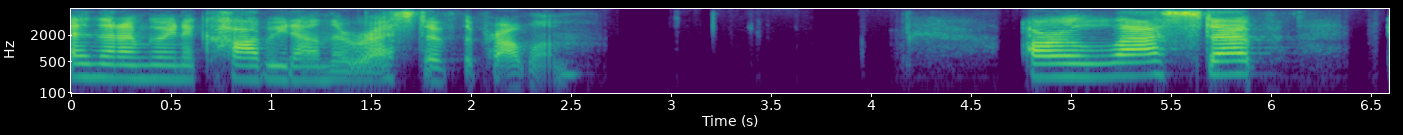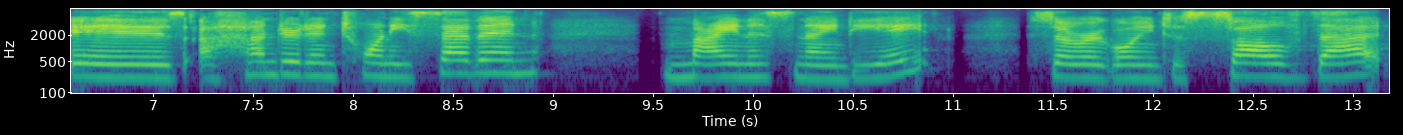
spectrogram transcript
And then I'm going to copy down the rest of the problem. Our last step is 127 minus 98. So we're going to solve that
